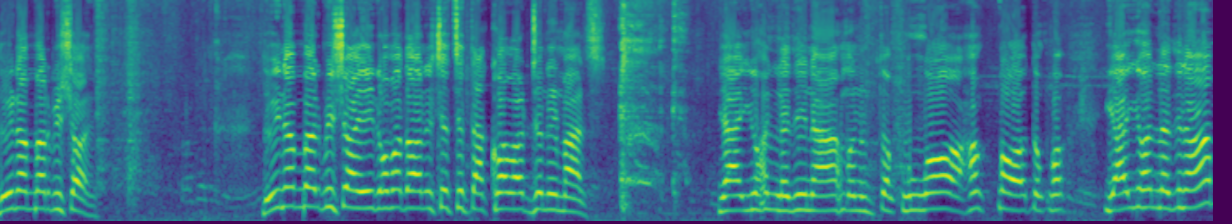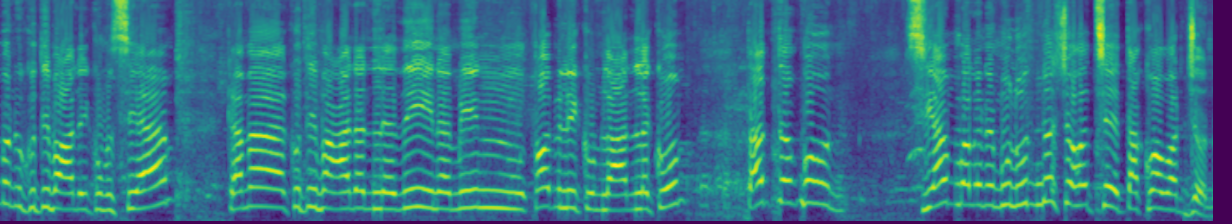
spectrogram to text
দুই নাম্বার বিষয়। দুই নাম্বার বিষয়, এই রমাদান এসেছে তাকওয়া অর্জনের মাস ইয়া কুতিবা সিয়াম। কামা পালনের মূল উদ্দেশ্য হচ্ছে তাকুয়া অর্জন।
